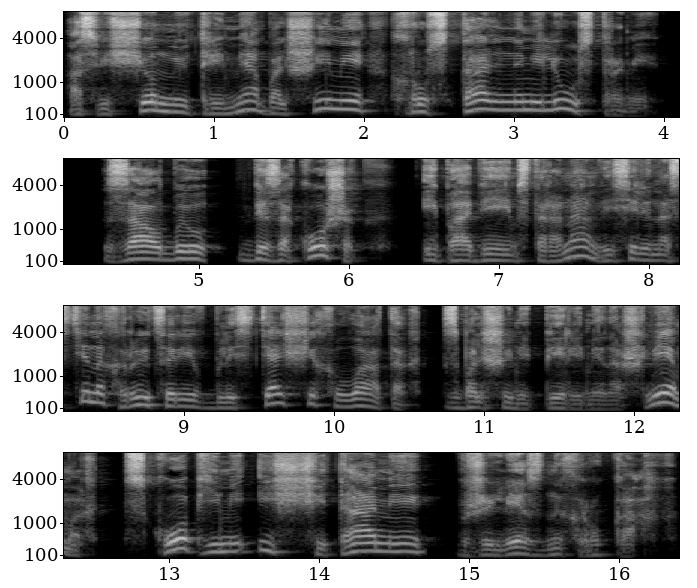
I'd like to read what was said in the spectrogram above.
освещенную тремя большими хрустальными люстрами. Зал был без окошек, и по обеим сторонам висели на стенах рыцари в блестящих латах с большими перьями на шлемах, с копьями и щитами в железных руках.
